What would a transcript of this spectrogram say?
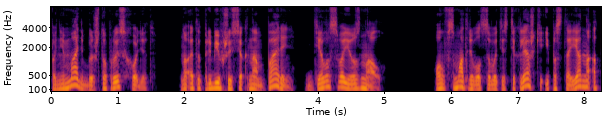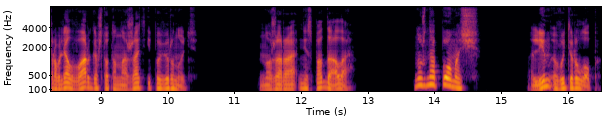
Понимать бы, что происходит. Но этот прибившийся к нам парень дело свое знал. Он всматривался в эти стекляшки и постоянно отправлял Варга что-то нажать и повернуть. Но жара не спадала. «Нужна помощь!» Лин вытер лоб.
